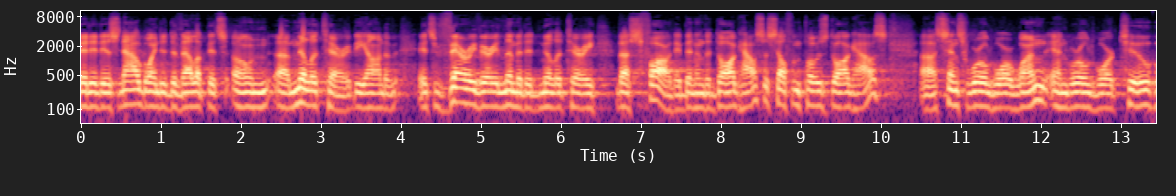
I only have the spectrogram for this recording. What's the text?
that it is now going to develop its own uh, military beyond a, its very, very limited military thus far. They've been in the doghouse, a self imposed doghouse. Uh, since World War I and World War II,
